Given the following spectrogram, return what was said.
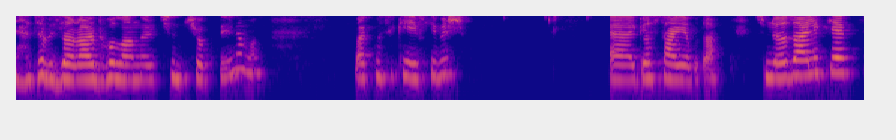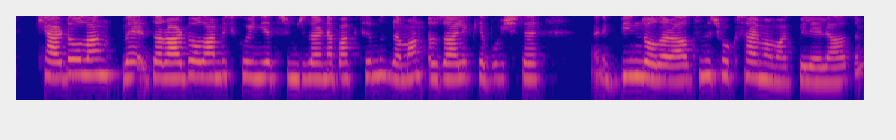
Tabii zararda olanlar için çok değil ama bakması keyifli bir e, gösterge bu da. Şimdi özellikle karda olan ve zararda olan Bitcoin yatırımcılarına baktığımız zaman özellikle bu işte hani 1000 dolar altını çok saymamak bile lazım.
